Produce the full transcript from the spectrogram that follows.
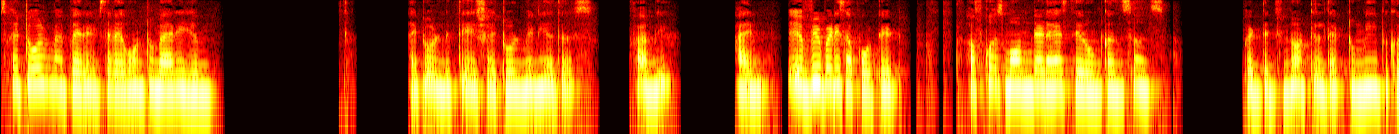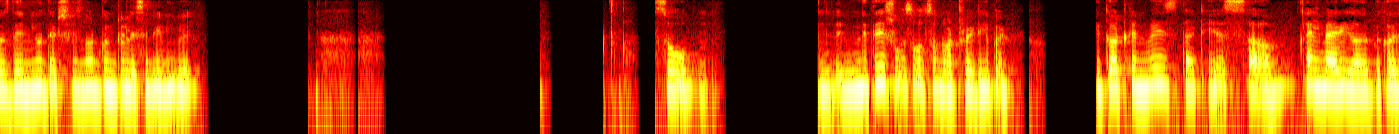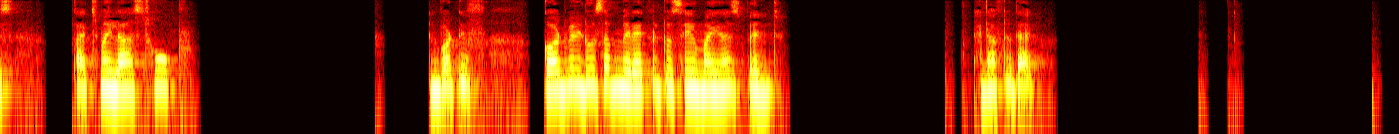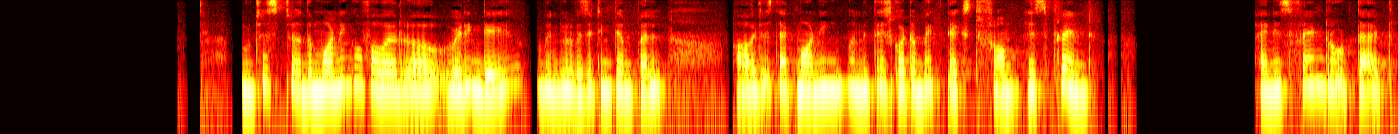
So I told my parents that I want to marry him. Told Nitesh, I told many others, family, and everybody supported. Of course, mom, dad has their own concerns, but they did not tell that to me because they knew that she's not going to listen anyway. So, Nitesh was also not ready, but he got convinced that yes, um, I'll marry her because that's my last hope. And what if God will do some miracle to save my husband. And after that, just uh, the morning of our uh, wedding day, when we were visiting temple, uh, just that morning, Nitesh got a big text from his friend. And his friend wrote that,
